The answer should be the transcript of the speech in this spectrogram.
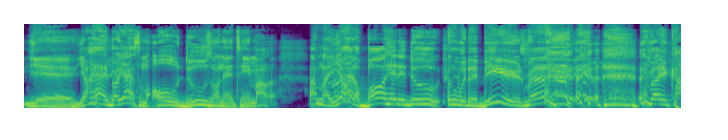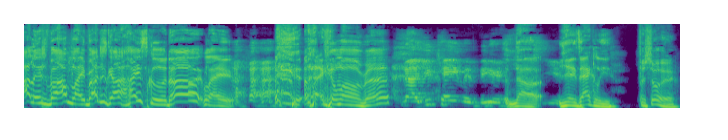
yeah, y'all had bro, y'all had some old dudes on that team. I, I'm like, y'all had a bald headed dude with a beard, bro. bro, in college, bro. I'm like, bro, I just got out of high school, dog. Like, like, come on, bro. Now you came in beard. No, yeah, exactly, for sure.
